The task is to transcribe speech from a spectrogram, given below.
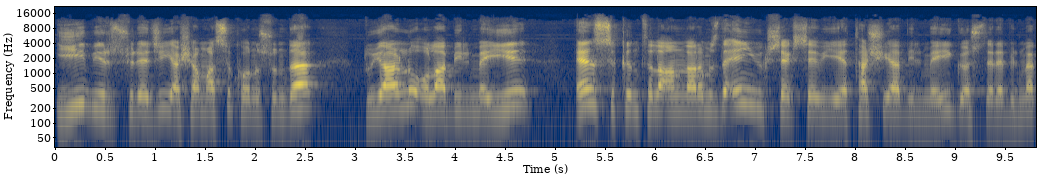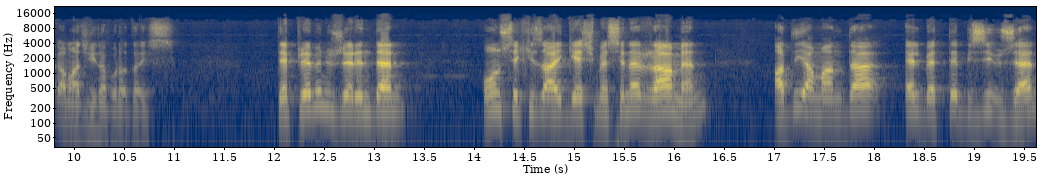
iyi bir süreci yaşaması konusunda duyarlı olabilmeyi, en sıkıntılı anlarımızda en yüksek seviyeye taşıyabilmeyi gösterebilmek amacıyla buradayız. Depremin üzerinden 18 ay geçmesine rağmen Adıyaman'da elbette bizi üzen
